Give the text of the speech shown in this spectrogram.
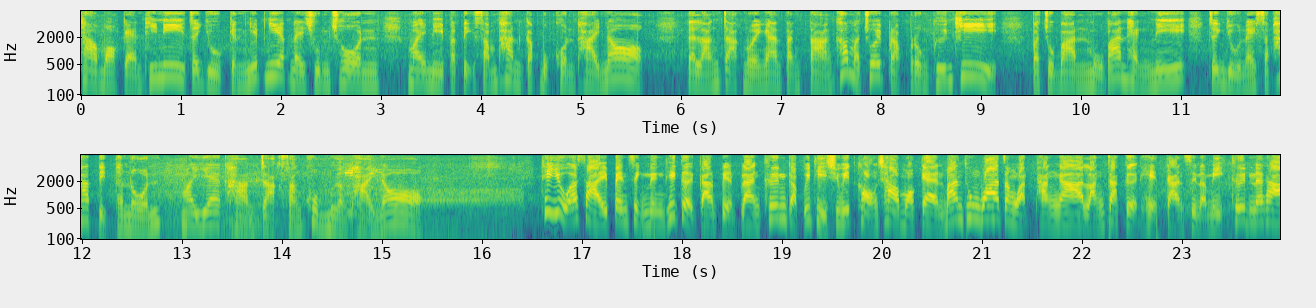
ชาวมอแกนที่นี่จะอยู่กันเงียบๆในชุมชน ไม่มีปฏิสัมพันธ์กับบุคคลภายนอก แต่หลังจากหน่วยงานต่างๆ เข้ามาช่วยปรับปรุงพื้นที่ ปัจจุบันหมู่บ้านแห่งนี้จึงอยู่ในสภาพติดถนนไม่แยกห่างจากสังคมเมืองภายนอก ที่อยู่อาศัยเป็นสิ่งหนึ่งที่เกิดการเปลี่ยนแปลงขึ้นกับวิถีชีวิตของชาวมอแกนบ้านทุ่งว่าจังหวัดพังงาหลังจากเกิดเหตุการณ์สึนามิขึ้นนะคะ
